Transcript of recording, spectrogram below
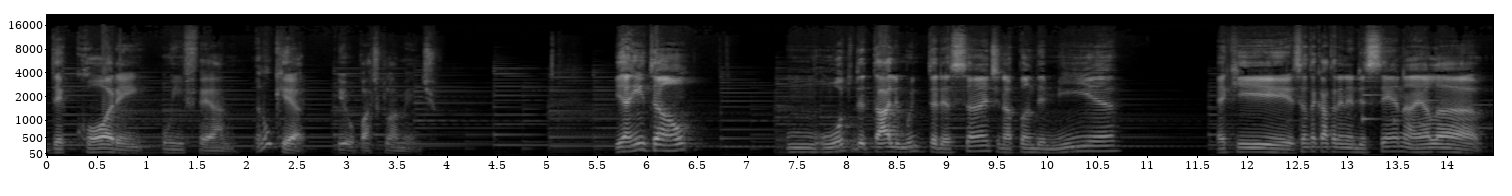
decorem o inferno. Eu não quero, eu particularmente. E aí então, um, um outro detalhe muito interessante na pandemia, é que Santa Catarina de Sena ela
